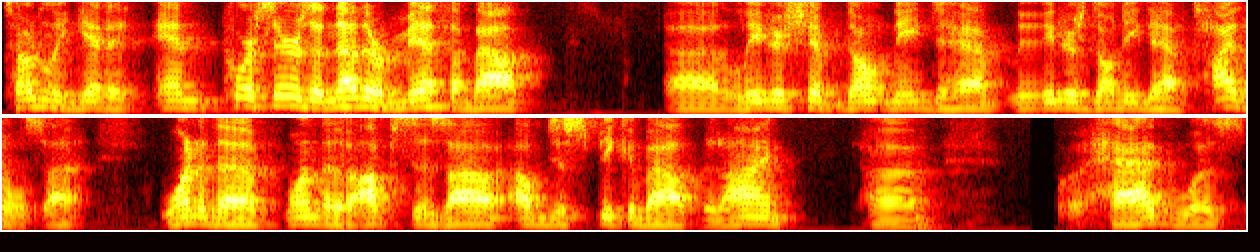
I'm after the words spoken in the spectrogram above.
Totally get it. And of course, there's another myth about uh, leadership don't need to have leaders don't need to have titles. Uh, one of the one of the offices I'll, I'll just speak about that I uh, had was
